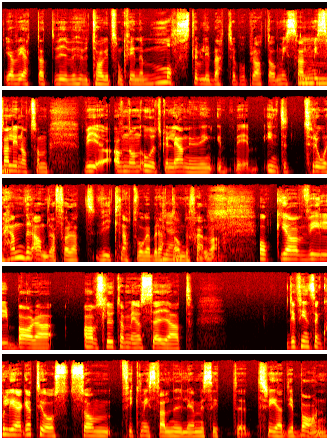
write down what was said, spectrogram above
jag vet att vi överhuvudtaget som kvinnor måste bli bättre på att prata om missfall. Missfall är något som vi av någon outgrundlig anledning eh, inte tror händer andra för att vi knappt vågar berätta Nej. om det själva. Och jag vill bara avsluta med att säga att det finns en kollega till oss som fick missfall nyligen med sitt eh, tredje barn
